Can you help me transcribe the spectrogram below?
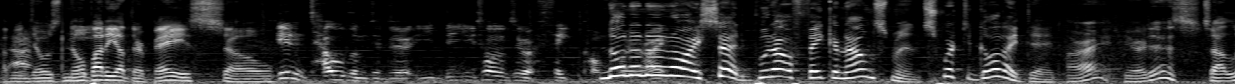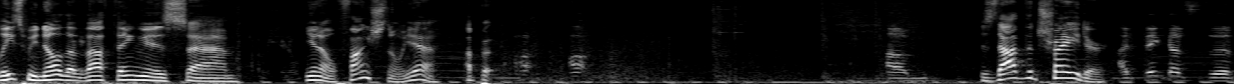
I mean, Uh, there was nobody at their base, so... You didn't tell them to do it. You, you told them to do a fake convoy, No, no, no, right? no, I said put out a fake announcement. Swear to God I did. All right, here it is. So at least we know that that thing is, um, Functional. you know, functional, yeah. Up, Um, is that the trader? I think that's the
